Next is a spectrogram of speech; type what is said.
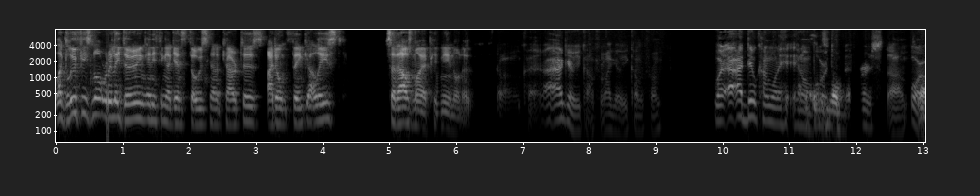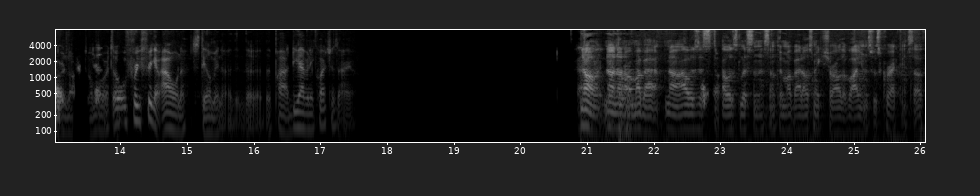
Like Luffy's not really doing anything against those kind of characters, I don't think at least. So that was my opinion on it. Oh, okay, I, I get where you come from. I get where you come from. Well, I, I do kind of want to hit, hit on Boruto a bit first, um, or, or Naruto on Boruto. Oh, free, freaking, I want to steal me the, the the pod. Do you have any questions? I No, no, no, no. My bad. No, I was just I was listening to something. My bad. I was making sure all the volumes was correct and stuff.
